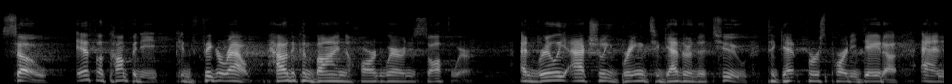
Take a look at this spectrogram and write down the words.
So if a company can figure out how to combine the hardware and the software and really actually bring together the two to get first-party data and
